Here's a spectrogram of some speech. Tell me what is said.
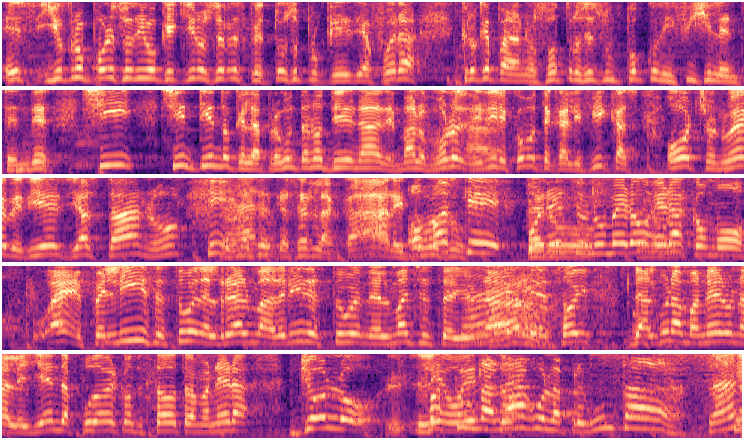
es, yo creo por eso digo que quiero ser respetuoso, porque desde afuera creo que para nosotros es un poco difícil entender. Sí, sí entiendo que la pregunta no tiene nada de malo. Bueno, de dile, ¿cómo te calificas? 8, 9, 10, ya está, ¿no? Sí, Pero no claro. tienes que hacer la cara y O todo más eso. que Pero- ponerse un número, pero- era como, "Güey, feliz, estuve en el Real Madrid, estuve en el Manchester United, Claro. soy de alguna manera una leyenda, pudo haber contestado de otra manera. Yo lo Fue leo hasta un esto. halago la pregunta. Sí,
